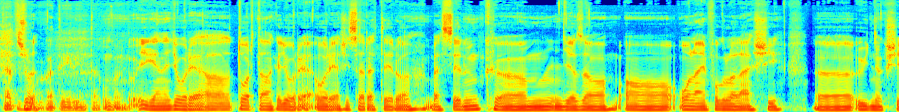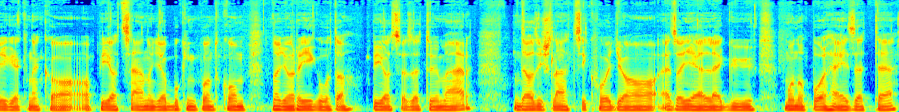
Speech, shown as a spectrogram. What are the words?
Tehát sokakat érint akkor. Igen, egy óriá, a tortának egy óriá, óriási szeretéről beszélünk. Ugye ez a, a online foglalási ügynökségeknek a, a piacán, ugye a Booking.com nagyon régóta piacvezető már, de az is látszik, hogy a, ez a jellegű monopól helyzete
